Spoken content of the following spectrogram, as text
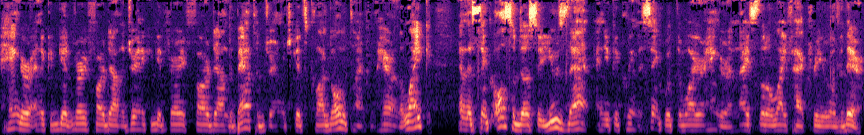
hanger, and it could get very far down the drain. It could get very far down the bathtub drain, which gets clogged all the time from hair and the like. And the sink also does, so use that, and you could clean the sink with the wire hanger. A nice little life hack for you over there.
